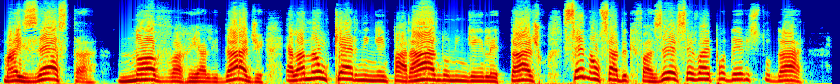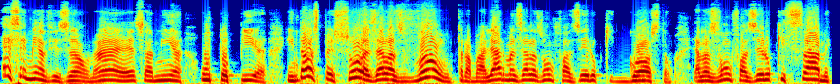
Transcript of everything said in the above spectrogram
Mas esta nova realidade, ela não quer ninguém parado, ninguém letárgico. Você não sabe o que fazer, você vai poder estudar. Essa é a minha visão, né? essa é a minha utopia. Então as pessoas elas vão trabalhar, mas elas vão fazer o que gostam, elas vão fazer o que sabem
